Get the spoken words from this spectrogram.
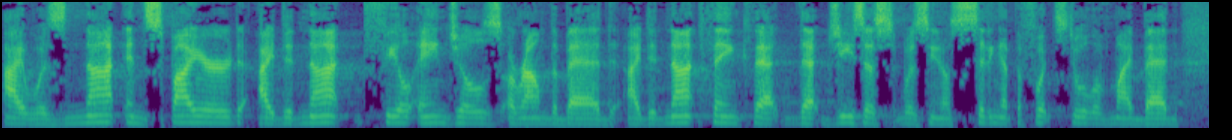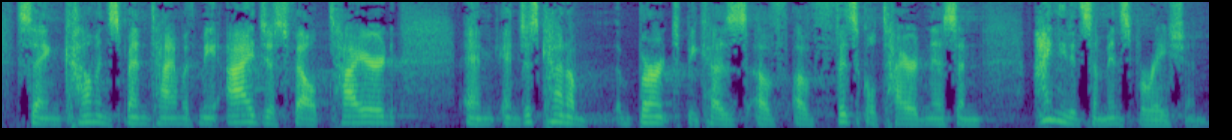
I was not inspired. I did not feel angels around the bed. I did not think that, that Jesus was, you know, sitting at the footstool of my bed saying, Come and spend time with me. I just felt tired and, and just kind of burnt because of, of physical tiredness, and I needed some inspiration.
